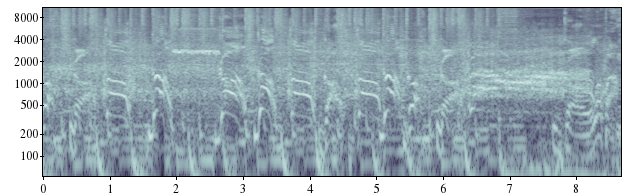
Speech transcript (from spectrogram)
Гол! Гол! Гол! Гол! Гол! Гол! Гол! Гол! Гол! Гол! Голопом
